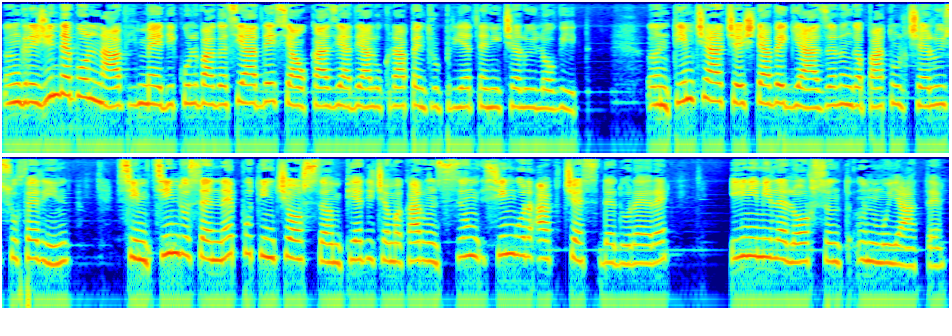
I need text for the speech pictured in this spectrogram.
Îngrijind de bolnavi, medicul va găsi adesea ocazia de a lucra pentru prietenii celui lovit. În timp ce aceștia veghează lângă patul celui suferind, simțindu-se neputincios să împiedice măcar un singur acces de durere, inimile lor sunt înmuiate.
